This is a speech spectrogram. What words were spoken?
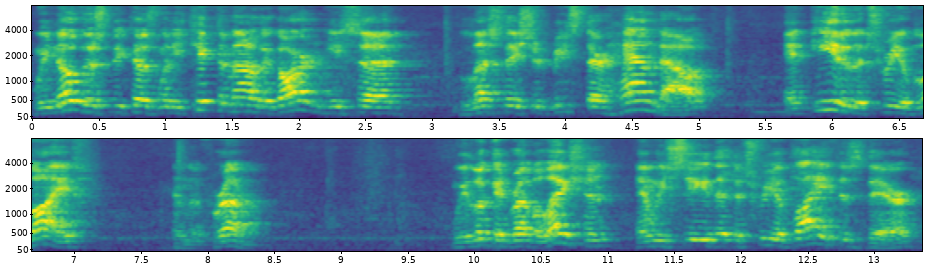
We know this because when he kicked them out of the garden, he said, lest they should reach their hand out and eat of the tree of life and live forever. We look at Revelation and we see that the tree of life is there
